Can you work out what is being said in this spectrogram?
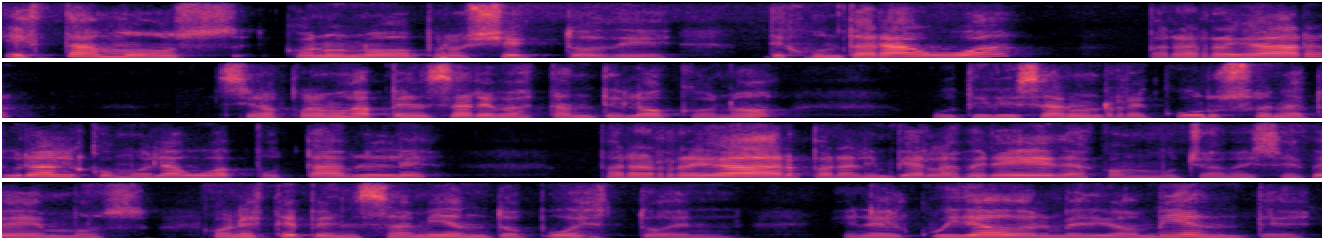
Estamos con un nuevo proyecto de, de juntar agua para regar. Si nos ponemos a pensar es bastante loco, ¿no? Utilizar un recurso natural como el agua potable para regar, para limpiar las veredas, como muchas veces vemos, con este pensamiento puesto en, en el cuidado del medio ambiente,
